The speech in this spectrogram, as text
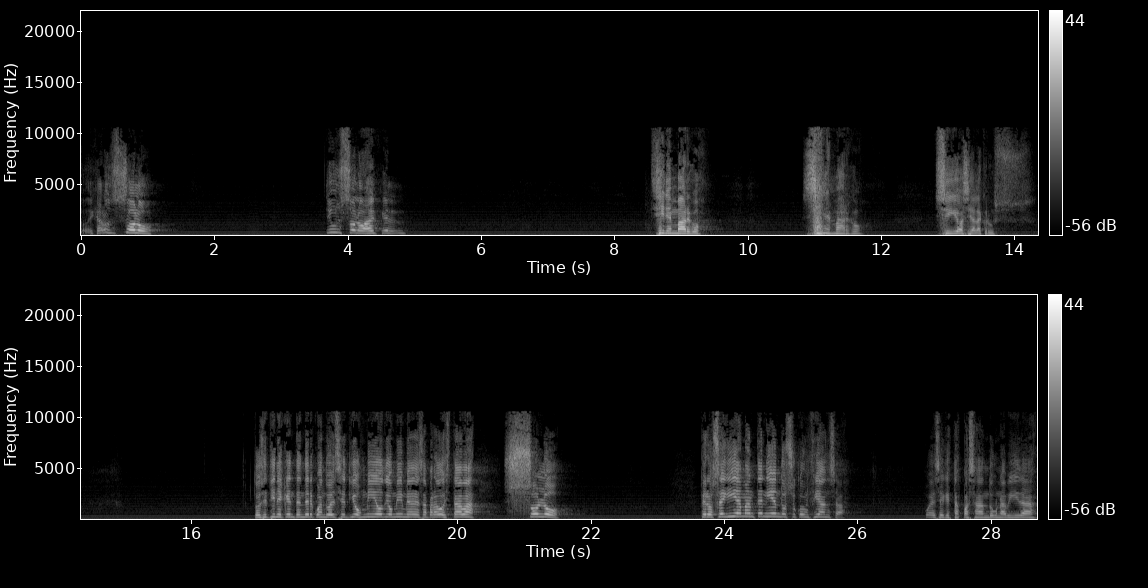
Lo dejaron solo. Y un solo ángel Sin embargo, sin embargo, siguió hacia la cruz. Entonces tiene que entender cuando él dice, Dios mío, Dios mío, me ha desamparado, estaba solo. Pero seguía manteniendo su confianza. Puede ser que estás pasando una vida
